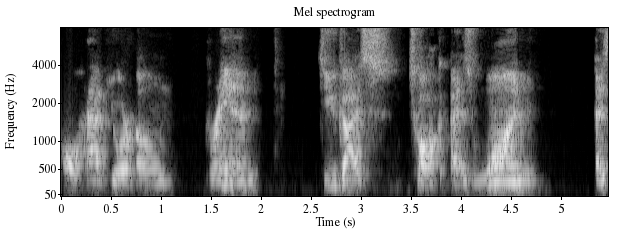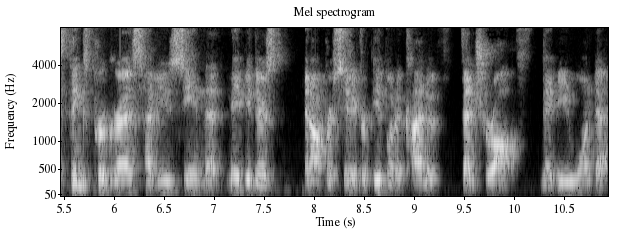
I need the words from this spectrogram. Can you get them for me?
all have your own brand. Do you guys talk as one? As things progress, have you seen that maybe there's an opportunity for people to kind of venture off maybe one day?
